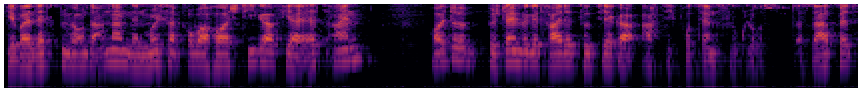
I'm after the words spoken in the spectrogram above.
Hierbei setzten wir unter anderem den Mulchsaatgrubber Horsch Tiger 4S ein. Heute bestellen wir Getreide zu ca. 80% fluglos. Das Saatbett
